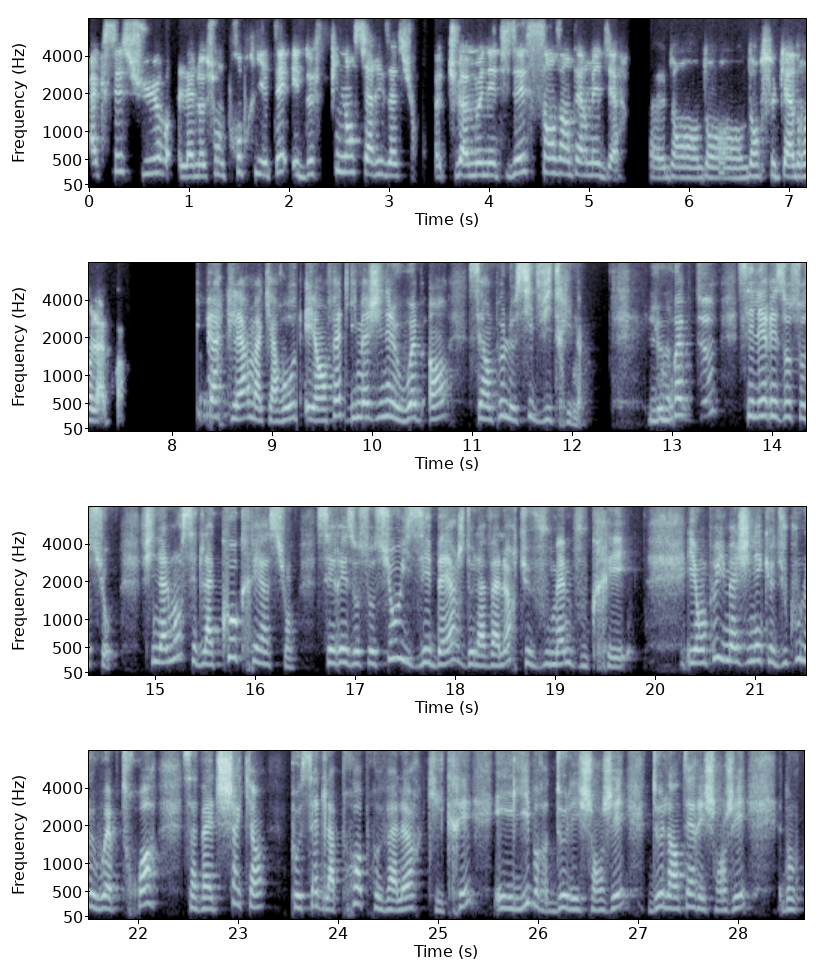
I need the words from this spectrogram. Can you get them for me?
axée sur la notion de propriété et de financiarisation. tu vas monétiser sans intermédiaire dans, dans, dans ce cadre-là. quoi. Hyper clair, Macaro. Et en fait, imaginez le Web 1, c'est un peu le site vitrine. Le Web 2, c'est les réseaux sociaux. Finalement, c'est de la co-création. Ces réseaux sociaux, ils hébergent de la valeur que vous-même vous créez. Et on peut imaginer que du coup, le Web 3, ça va être chacun possède la propre valeur qu'il crée et est libre de l'échanger, de l'inter-échanger. Donc,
